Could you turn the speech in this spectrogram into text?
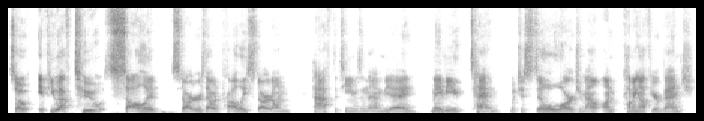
So if you have two solid starters that would probably start on half the teams in the NBA, maybe 10, which is still a large amount on coming off your bench,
